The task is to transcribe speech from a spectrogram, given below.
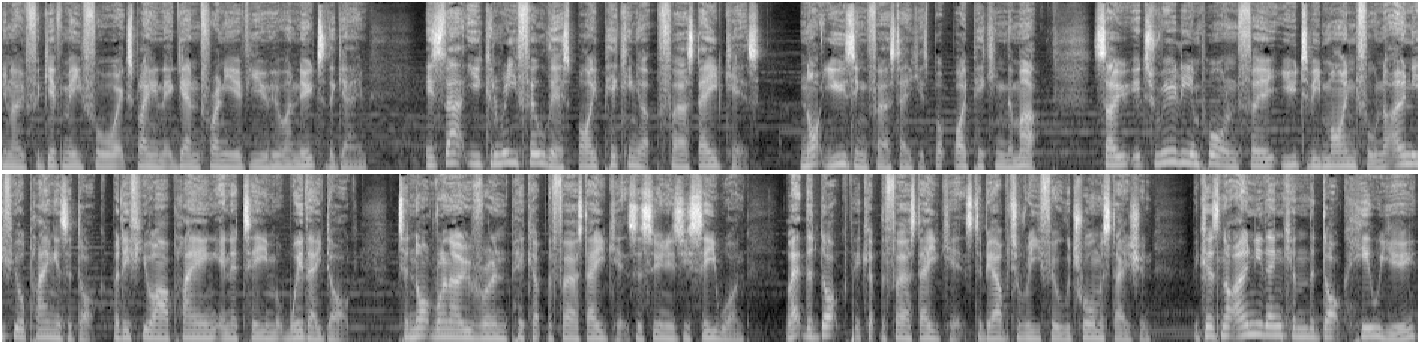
you know, forgive me for explaining it again for any of you who are new to the game, is that you can refill this by picking up first aid kits. Not using first aid kits, but by picking them up. So it's really important for you to be mindful, not only if you're playing as a doc, but if you are playing in a team with a doc, to not run over and pick up the first aid kits as soon as you see one. Let the doc pick up the first aid kits to be able to refill the trauma station, because not only then can the doc heal you,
